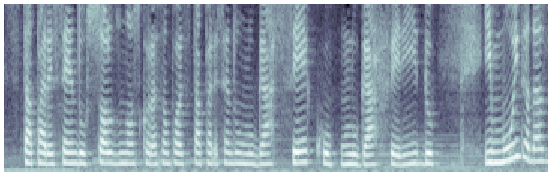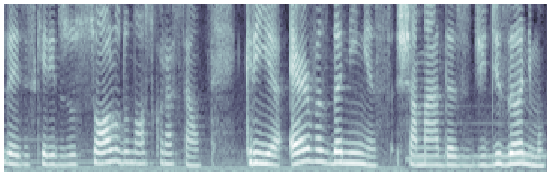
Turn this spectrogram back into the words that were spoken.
Está parecendo o solo do nosso coração pode estar parecendo um lugar seco, um lugar ferido. E muitas das vezes, queridos, o solo do nosso coração cria ervas daninhas chamadas de desânimo,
